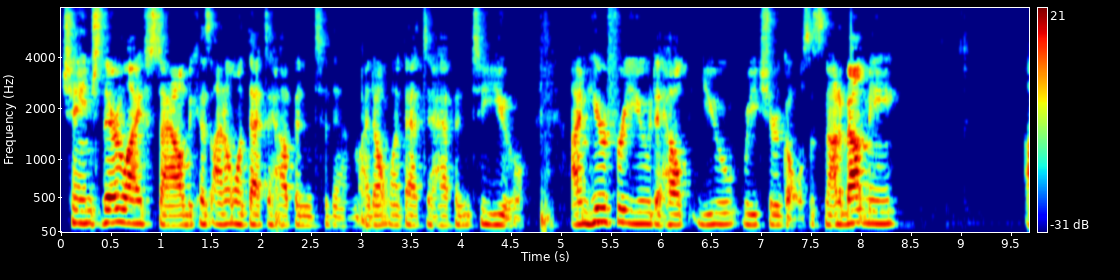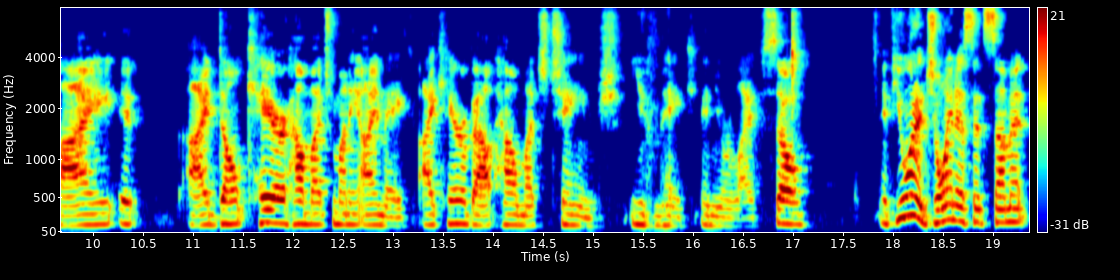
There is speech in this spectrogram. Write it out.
change their lifestyle because I don't want that to happen to them. I don't want that to happen to you. I'm here for you to help you reach your goals. It's not about me. I it I don't care how much money I make. I care about how much change you make in your life. So, if you want to join us at Summit,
